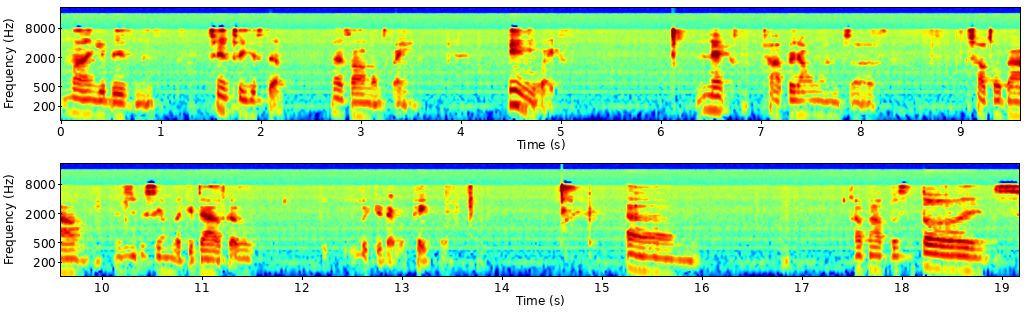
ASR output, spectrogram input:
mind your business. Tend to yourself. That's all I'm saying. Anyways, next topic I wanted to talk about, as you can see, I'm looking down because looking at my paper. Um, about the studs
